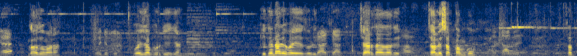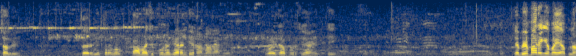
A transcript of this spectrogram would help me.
है? गाँव तुम्हारा वैजपूर। वैजापुर की है क्या? कितने दादे भैया जोड़ी? चार चार। चार चार दादे. चालू आहे सब काम को? चालू आहे सब चालू आहे तर मित्रांनो कामाची पूर्ण गॅरंटी राहणार आहे. वैजापूरची आहेत ती. क्या व्यापार है क्या भाई अपना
